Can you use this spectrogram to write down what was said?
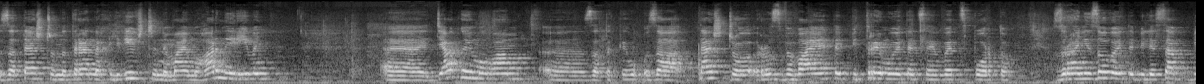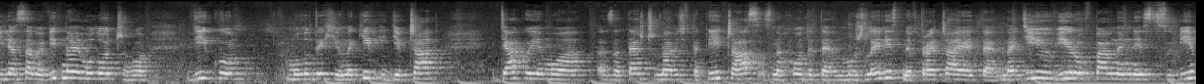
за те, що на теренах Львівщини маємо гарний рівень. Е, Дякуємо вам е, за таке за те, що розвиваєте, підтримуєте цей вид спорту, зорганізовуєте біля себе біля себе від наймолодшого віку молодих юнаків і дівчат. Дякуємо за те, що навіть в такий час знаходите можливість, не втрачаєте надію, віру, впевненість в собі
